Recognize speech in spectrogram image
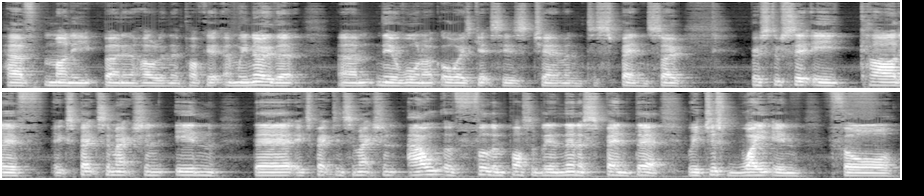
have money burning a hole in their pocket. And we know that um, Neil Warnock always gets his chairman to spend. So Bristol City, Cardiff, expect some action in there, expecting some action out of Fulham possibly, and then a spend there. We're just waiting for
